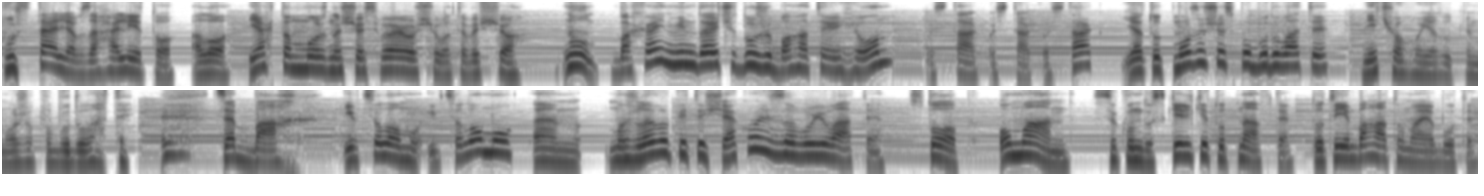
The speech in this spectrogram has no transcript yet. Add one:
пустеля взагалі-то. Алло, як там можна щось вирощувати? Ви що? Ну, Бахрейн, він, до речі, дуже багатий регіон. Ось так, ось так, ось так. Я тут можу щось побудувати? Нічого я тут не можу побудувати. Це бах. І в цілому, і в цілому, ем, можливо, піти ще когось завоювати. Стоп. Оман. Секунду, скільки тут нафти? Тут її багато має бути.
